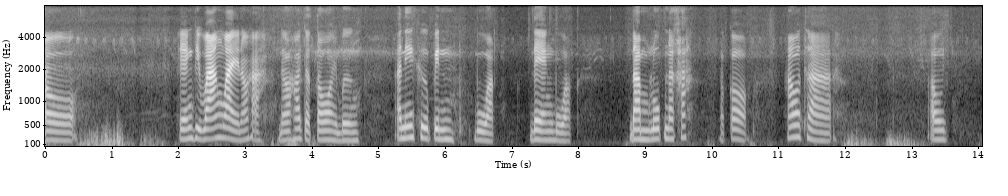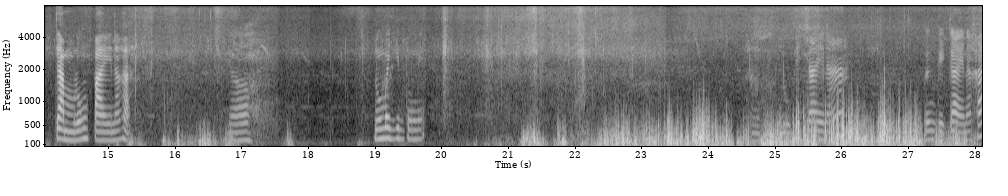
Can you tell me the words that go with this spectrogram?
ต่อแผงที่วางไว้เนาะค่ะเดี๋ยวเขาจะต่อให้เบิงอันนี้คือเป็นบวกแดงบวกดำลบนะคะ แล้วก็เขาจะเอาจำลงไปนะคะ เดี๋ยวนุมายินตรงนี้ ดูใกล้ๆนะ เบิ่งใกล้ๆนะคะ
